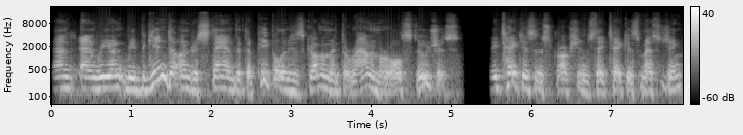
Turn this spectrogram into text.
And, and we, un- we begin to understand that the people in his government around him are all stooges. They take his instructions, they take his messaging,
